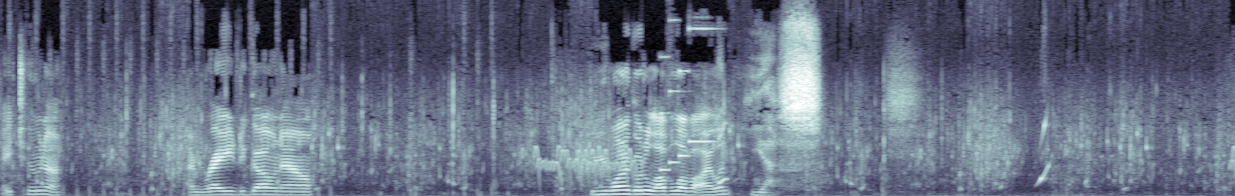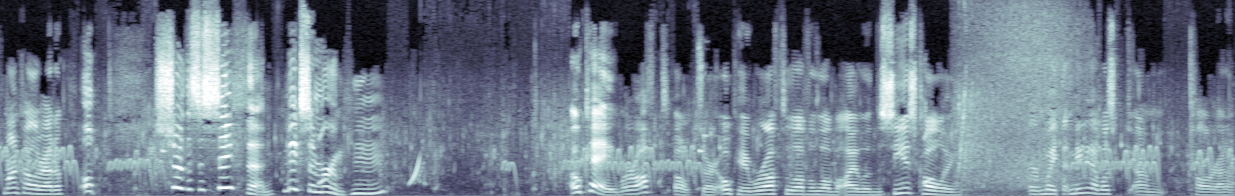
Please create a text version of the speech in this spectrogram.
Hey, Tuna. I'm ready to go now. Do you want to go to Lava Lava Island? Yes. Come on, Kolorado. Oh, sure, this is safe then. Make some room, hmm? Okay, we're off. oh, sorry. Okay, we're off to Lava Lava Island. The sea is calling. Or wait, that maybe that was um Kolorado.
